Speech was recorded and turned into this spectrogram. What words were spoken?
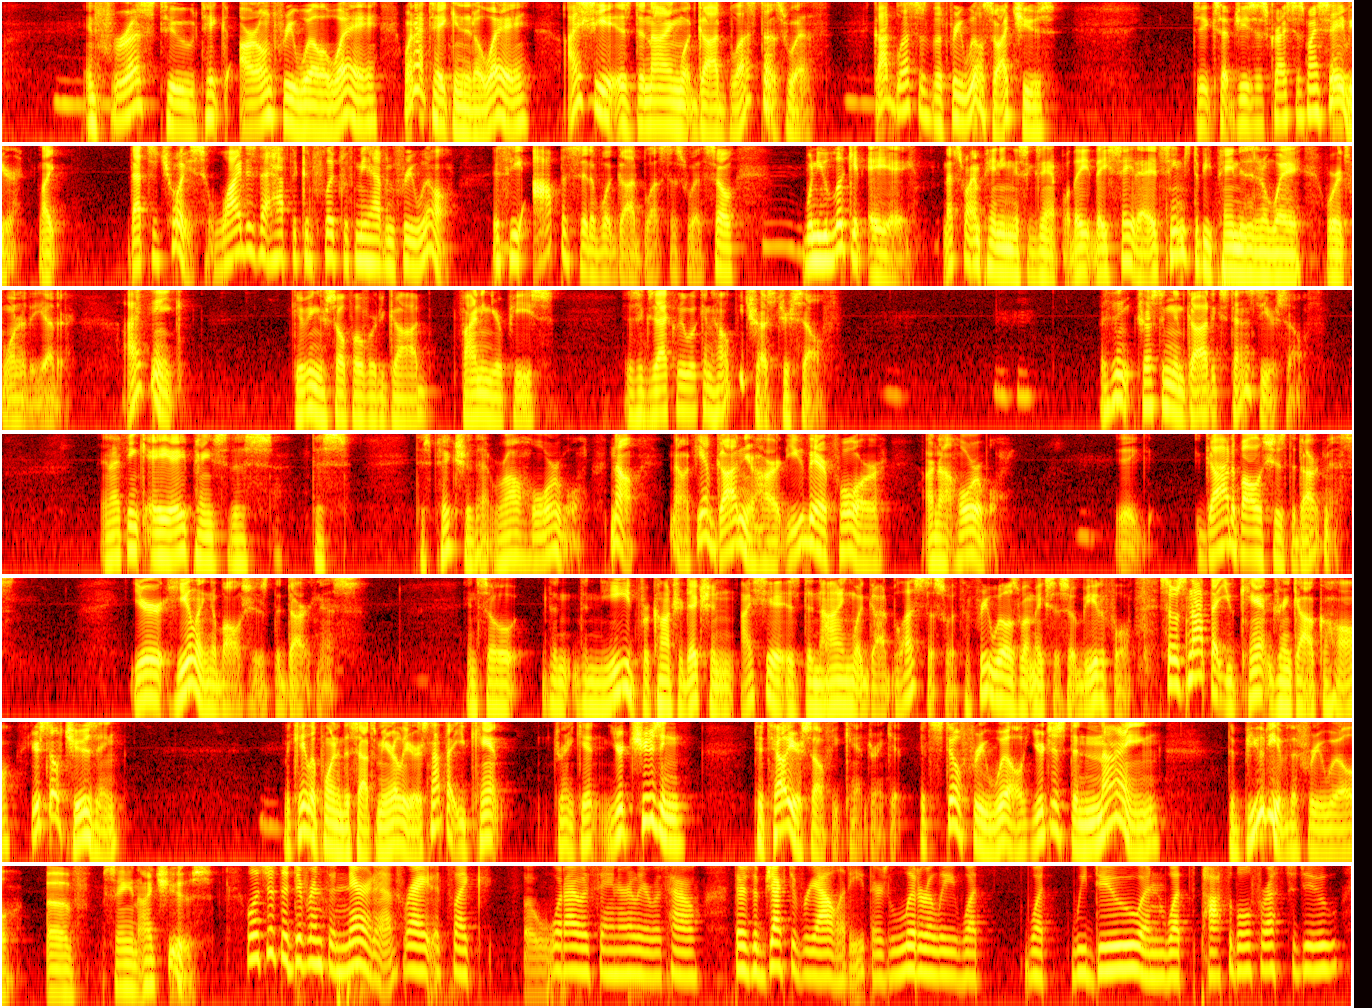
And for us to take our own free will away, we're not taking it away. I see it as denying what God blessed us with. God blesses the free will, so I choose to accept Jesus Christ as my Savior. Like, that's a choice. Why does that have to conflict with me having free will? It's the opposite of what God blessed us with. So when you look at AA, that's why I'm painting this example. They they say that it seems to be painted in a way where it's one or the other. I think giving yourself over to God, finding your peace, is exactly what can help you trust yourself. Mm-hmm. I think trusting in God extends to yourself. And I think AA paints this this this picture that we're all horrible. No, no, if you have God in your heart, you therefore are not horrible. God abolishes the darkness. Your healing abolishes the darkness. And so the the need for contradiction, I see it as denying what God blessed us with. The free will is what makes it so beautiful. So it's not that you can't drink alcohol. You're still choosing. Michaela pointed this out to me earlier. It's not that you can't drink it. You're choosing to tell yourself you can't drink it. It's still free will. You're just denying the beauty of the free will of saying I choose. Well, it's just a difference in narrative, right? It's like uh, what I was saying earlier was how there's objective reality. There's literally what what we do and what's possible for us to do.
